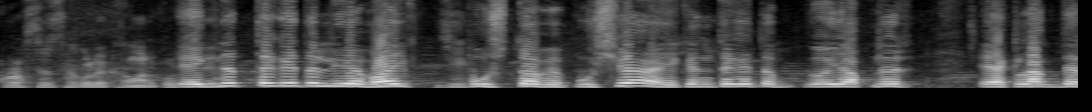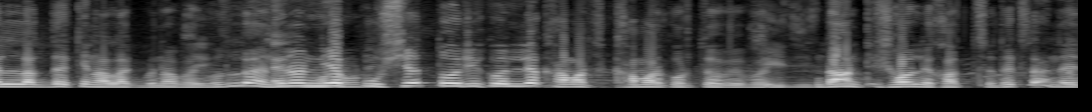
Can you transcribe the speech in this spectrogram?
ক্রসের ছাগলের খামার করছে। এগনের থেকে তো লিয়ে ভাই পুষতে হবে পুষে এখান থেকে তো ওই আপনার এক লাখ দেড় লাখ দিয়ে কেনা লাগবে না ভাই বুঝলেন? হ্যাঁ, এটা নিয়ে পুষে তৈরি করলে খামার খামার করতে হবে ভাই। ডান্টি সহ দেখছেন? এই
